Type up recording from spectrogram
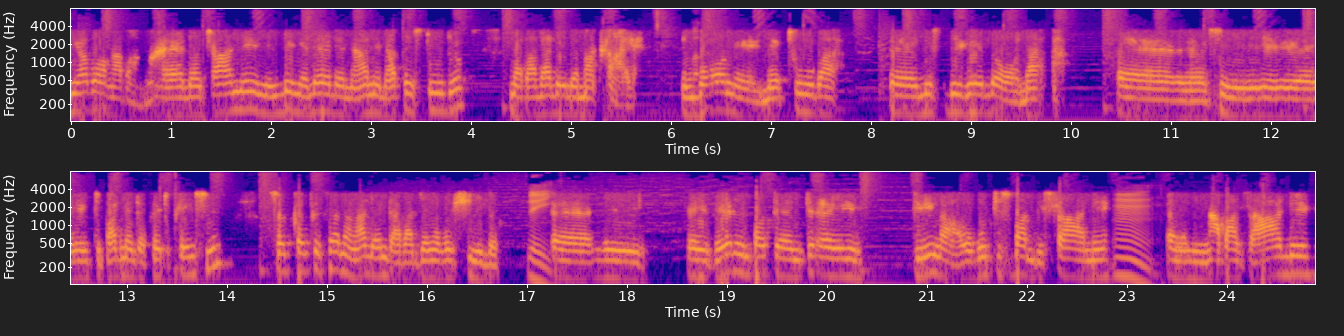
Ngiyabonga baba. Um lotshani ngilibingelele nani lapha estudio nabalaleli emakhaya. Ngibonge nethuba um lisibike lona um si-department of education. Sokuxoxisana ngale ndaba njengokushilo um very important edinga ukuthi sibambisane nabazali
